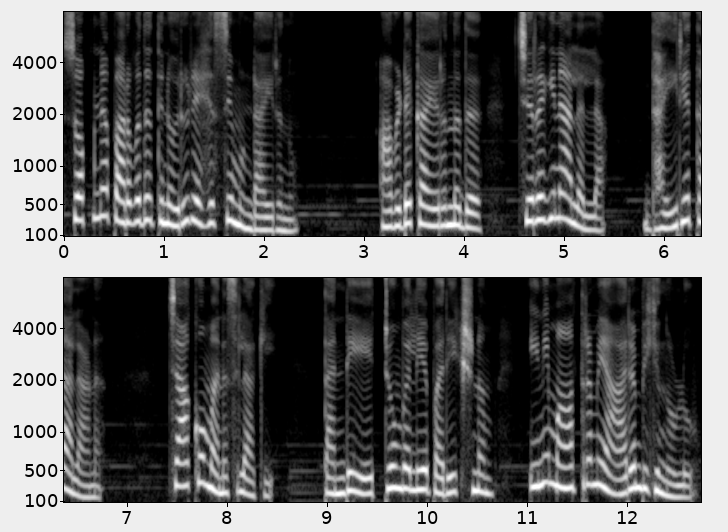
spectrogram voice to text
സ്വപ്നപർവതത്തിനൊരു രഹസ്യമുണ്ടായിരുന്നു. അവിടെ കയറുന്നത് ചിറകിനാലല്ല ധൈര്യത്താലാണ്. ചാക്കോ മനസ്സിലാക്കി തന്റെ ഏറ്റവും വലിയ പരീക്ഷണം ഇനി മാത്രമേ ആരംഭിക്കുന്നുള്ളൂ.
